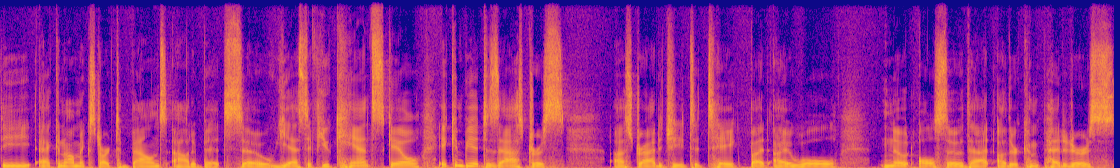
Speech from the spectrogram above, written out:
the economics start to balance out a bit. So, yes, if you can't scale, it can be a disastrous uh, strategy to take. But I will note also that other competitors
